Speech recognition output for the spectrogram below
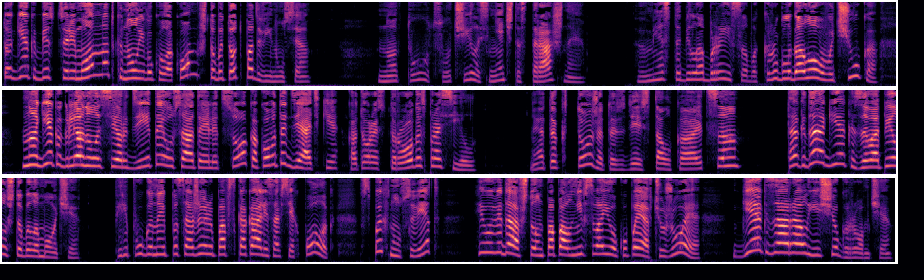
то Гек бесцеремонно ткнул его кулаком, чтобы тот подвинулся. Но тут случилось нечто страшное. Вместо белобрысого, круглоголового чука на Гека глянуло сердитое усатое лицо какого-то дядьки, который строго спросил. «Это кто же-то здесь толкается?» Тогда Гек завопил, что было мочи. Перепуганные пассажиры повскакали со всех полок, вспыхнул свет, и, увидав, что он попал не в свое купе, а в чужое, Гек заорал еще громче.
